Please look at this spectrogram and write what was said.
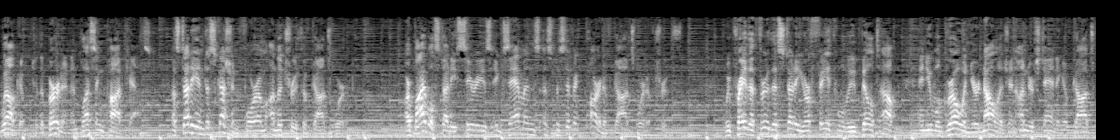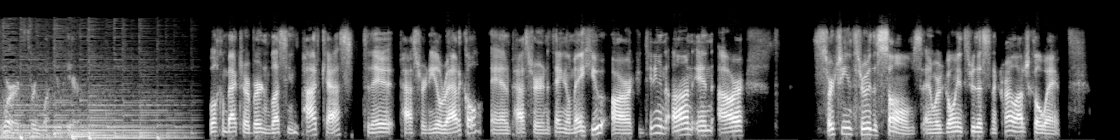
Welcome to the Burden and Blessing Podcast, a study and discussion forum on the truth of God's Word. Our Bible study series examines a specific part of God's Word of truth. We pray that through this study your faith will be built up and you will grow in your knowledge and understanding of God's Word through what you hear. Welcome back to our Burden and Blessing podcast. Today, Pastor Neil Radical and Pastor Nathaniel Mayhew are continuing on in our searching through the Psalms, and we're going through this in a chronological way.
